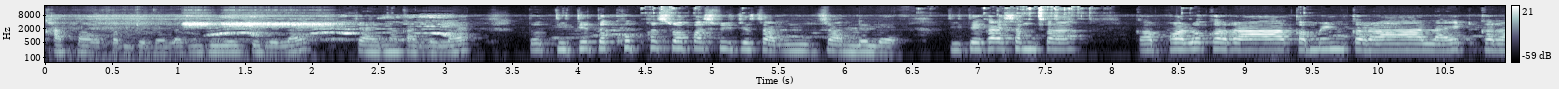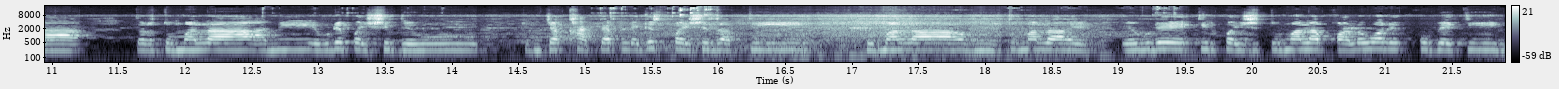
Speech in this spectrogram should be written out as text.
खाता ओपन केलेला आहे म्हणजे हे केलेला आहे. चायना काढलेला आहे. तर तिथे तर खूप फसवाफसवीचे चाल चाललेले आहे. तिथे काय सांगता? का फॉलो करा कमेंट करा लाइट करा. तर तुम्हाला आम्ही एवढे पैसे देऊ. तुमच्या खात्यात लगेच पैसे जातील. तुम्हाला तुम्हाला एवढे येतील पैसे. तुम्हाला फॉलोवर खूप येतील.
